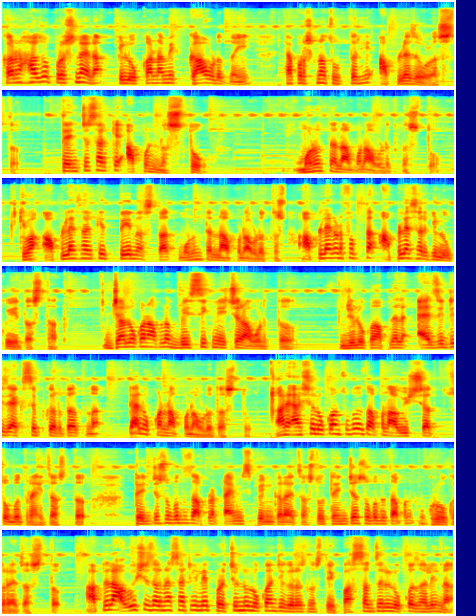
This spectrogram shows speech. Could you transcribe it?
कारण हा जो प्रश्न आहे ना की लोकांना मी का आवडत नाही ह्या प्रश्नाचं उत्तर हे आपल्याजवळ असतं. त्यांच्यासारखे आपण नसतो. म्हणून त्यांना आपण आवडत नसतो. किंवा आपल्यासारखे ते नसतात म्हणून त्यांना आपण आवडत नसतो. आपल्याकडे फक्त आपल्यासारखे लोक येत असतात. ज्या लोकांना आपलं बेसिक नेचर आवडतं जे लोक आपल्याला ॲज इट इज ॲक्सेप्ट करतात ना त्या लोकांना आपण आवडत असतो. आणि अशा लोकांसोबतच आपण आयुष्यात सोबत राहायचं असतं. त्यांच्यासोबतच आपला टाईम स्पेंड करायचा असतो. त्यांच्यासोबतच आपण ग्रो करायचं असतं. आपल्याला आयुष्य जगण्यासाठी लय प्रचंड लोकांची गरज नसते. पाच सात जरी लोक झाले ना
